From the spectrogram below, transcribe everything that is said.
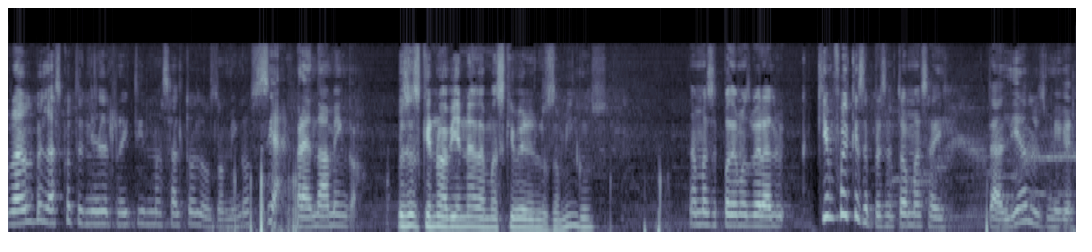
Raúl Velasco tenía el rating más alto los domingos? Siempre en domingo. pues es que no había nada más que ver en los domingos. Nada más podemos ver a Lu- ¿Quién fue que se presentó más ahí? ¿Talía o Luis Miguel?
